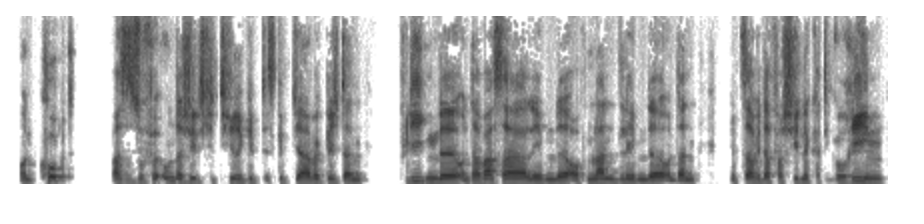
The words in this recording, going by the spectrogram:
und guckt, was es so für unterschiedliche Tiere gibt. Es gibt ja wirklich dann fliegende, unter Wasser lebende, auf dem Land lebende und dann gibt es da wieder verschiedene Kategorien.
